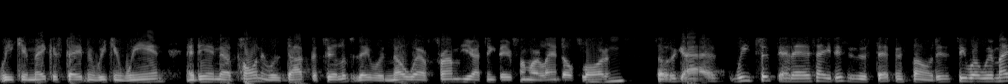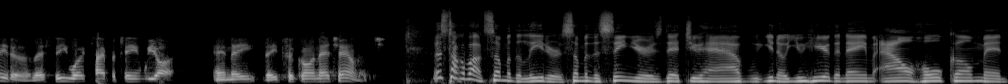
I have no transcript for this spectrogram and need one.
we can make a statement, we can win. And then the opponent was Dr. Phillips. They were nowhere from here. I think they were from Orlando, Florida. Mm-hmm. So the guys, we took that as, hey, this is a stepping stone. This is see what we're made of. Let's see what type of team we are. And they they took on that challenge. Let's talk about some of the leaders, some of the seniors that you have. You know, you hear the name Al Holcomb, and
